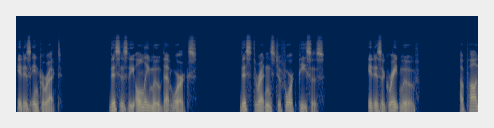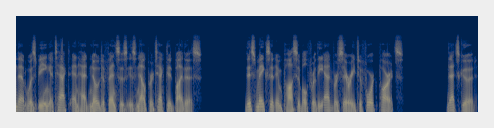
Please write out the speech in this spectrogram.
It is incorrect. This is the only move that works. This threatens to fork pieces. It is a great move. A pawn that was being attacked and had no defenses is now protected by this. This makes it impossible for the adversary to fork parts. That's good.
